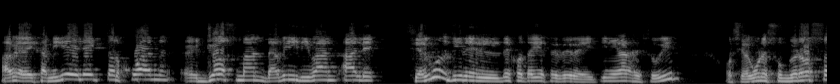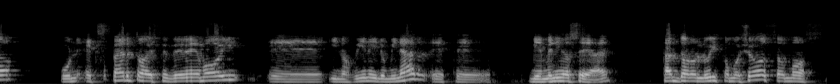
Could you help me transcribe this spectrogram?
a ver, ahí está Miguel, Héctor, Juan, eh, Josman, David, Iván, Ale, si alguno tiene el DJI FPV y tiene ganas de subir, o si alguno es un grosso, un experto FPV Boy eh, y nos viene a iluminar, este, bienvenido sea. ¿eh? Tanto Luis como yo somos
